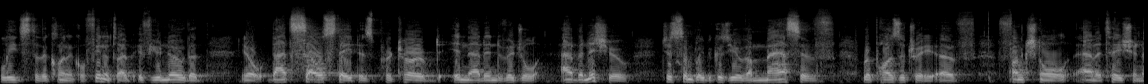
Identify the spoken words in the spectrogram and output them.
leads to the clinical phenotype, if you know that, you know, that cell state is perturbed in that individual ab initio, just simply because you have a massive repository of functional annotation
